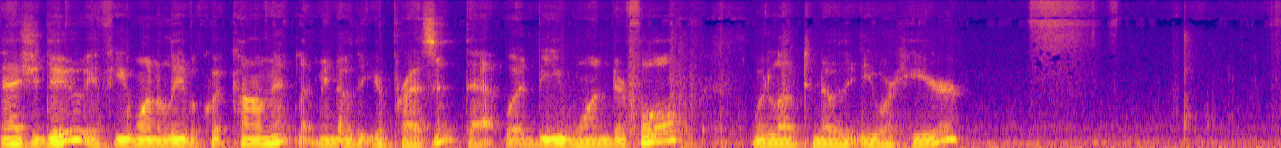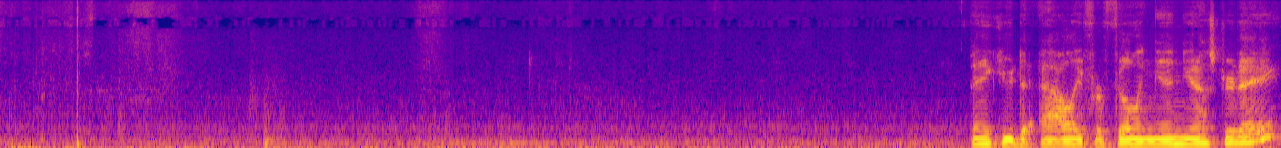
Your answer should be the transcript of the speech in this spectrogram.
As you do, if you want to leave a quick comment, let me know that you're present. That would be wonderful. Would love to know that you are here. Thank you to Allie for filling in yesterday.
